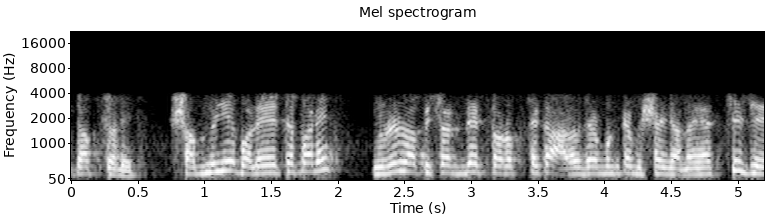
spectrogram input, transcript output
দপ্তরে। সব মিলিয়ে বলা যেতে পারে, নোডাল অফিসারদের তরফ থেকে আরও যেমনটা বিষয় জানা যাচ্ছে যে,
